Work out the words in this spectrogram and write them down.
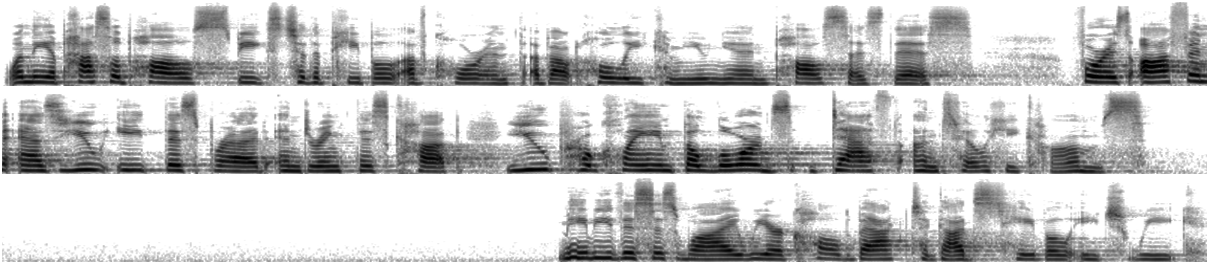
When the Apostle Paul speaks to the people of Corinth about Holy Communion, Paul says this For as often as you eat this bread and drink this cup, you proclaim the Lord's death until he comes. Maybe this is why we are called back to God's table each week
